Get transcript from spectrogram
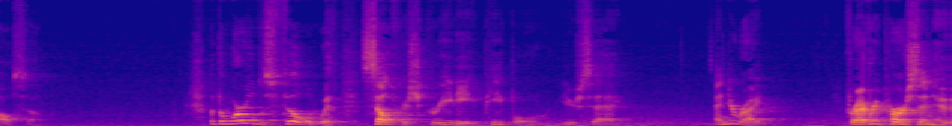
also. But the world is filled with selfish, greedy people, you say. And you're right. For every person who,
